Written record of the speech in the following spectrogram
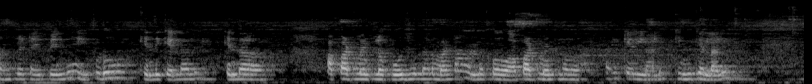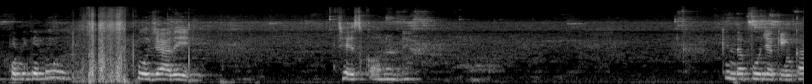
కంప్లీట్ అయిపోయింది. ఇప్పుడు కిందికి వెళ్ళాలి కింద అపార్ట్మెంట్లో పూజ ఉందన్నమాట అందుకు అపార్ట్మెంట్లో పైకి వెళ్ళాలి కిందికి వెళ్ళాలి కిందికి వెళ్ళి పూజ అది చేసుకోవాలండి. కింద పూజకి ఇంకా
